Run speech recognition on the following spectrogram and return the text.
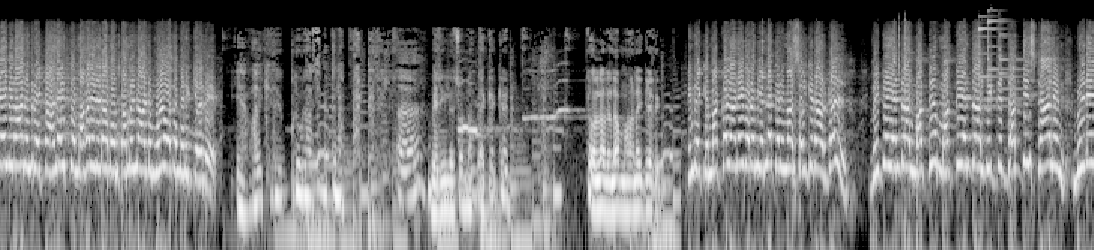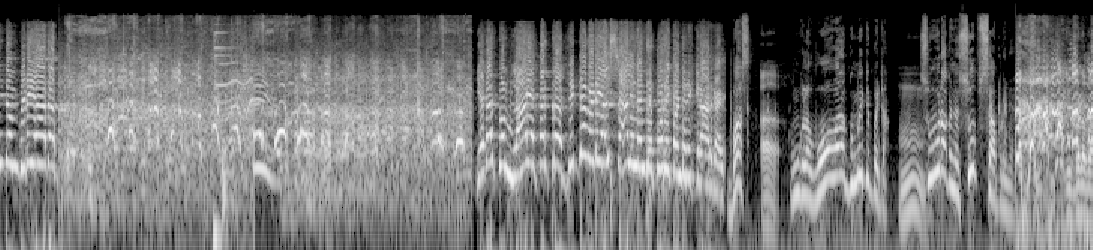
கேள்விதான் இன்றைக்கு அனைத்து மகளிரிடமும் தமிழ்நாடு முழுவதும் இருக்கிறது. என் வாழ்க்கையில இப்படி ஒரு அசிங்கத்தை நான் பட்டதில்லை வெளியில சொன்ன வெக்க கேடு. சொல்லலடா மான கேடு. இன்றைக்கு மக்கள் அனைவரும் என்ன தெரியுமா சொல்கிறார்கள்? விக்கு என்றால் மக்கு மக்கு என்றால் விக்கு. தத்தி ஸ்டாலின் விடிந்தும் விடியாத லாயக்கற்ற விக்கு விடியல் ஸ்டாலின் என்று கூறிக்கொண்டிருக்கிறார்கள். பாஸ் உங்களை ஓவரா கும்மிட்டு போயிட்டான். சூடா கொஞ்சம் சூப் சாப்பிடுங்க. இவ்வளவு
